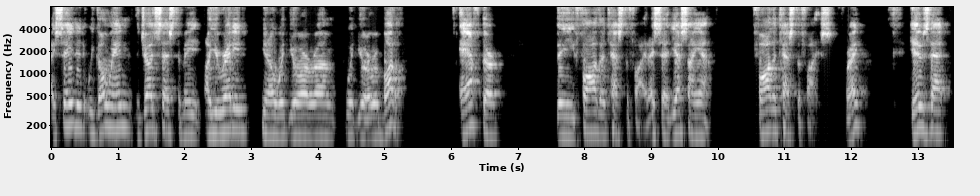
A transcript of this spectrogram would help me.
I say that we go in. The judge says to me, "Are you ready? You know, with your um, with your rebuttal?" After the father testified, I said, "Yes, I am." Father testifies. Right. Gives that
